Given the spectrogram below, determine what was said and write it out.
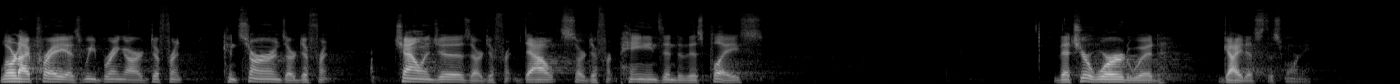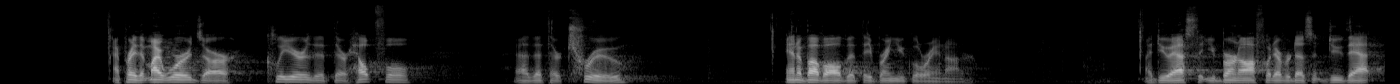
Lord, I pray as we bring our different concerns, our different challenges, our different doubts, our different pains into this place, that your word would guide us this morning. I pray that my words are clear, that they're helpful, uh, that they're true, and above all, that they bring you glory and honor. I do ask that you burn off whatever doesn't do that.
